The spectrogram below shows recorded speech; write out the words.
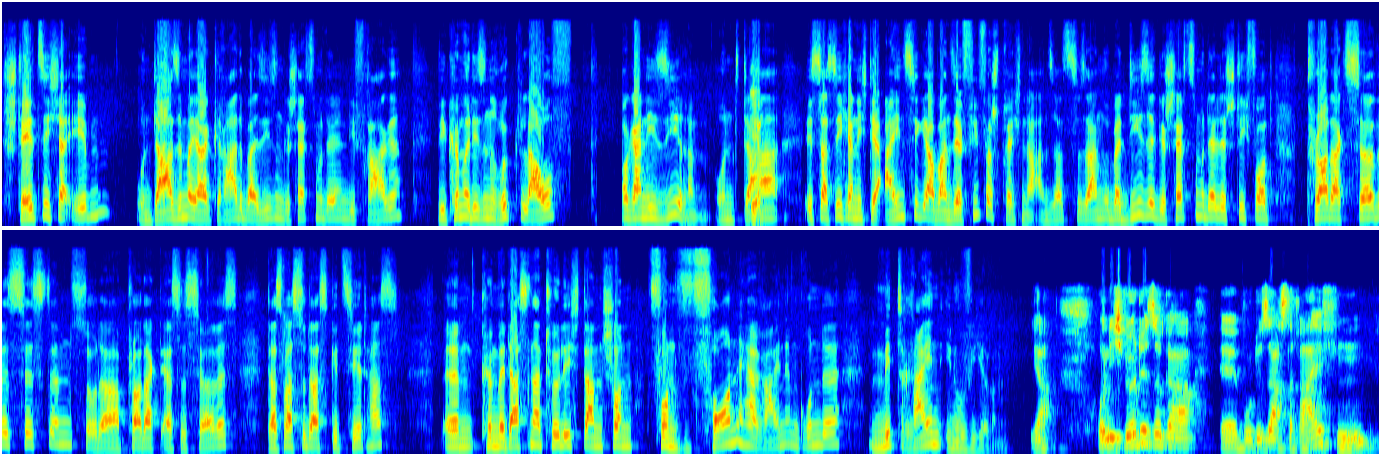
stellt sich ja eben, und da sind wir ja gerade bei diesen Geschäftsmodellen die Frage, wie können wir diesen Rücklauf organisieren? Und da ja. ist das sicher nicht der einzige, aber ein sehr vielversprechender Ansatz zu sagen, über diese Geschäftsmodelle, Stichwort Product Service Systems oder Product as a Service, das, was du da skizziert hast, ähm, können wir das natürlich dann schon von vornherein im Grunde mit rein innovieren. Ja, und ich würde sogar, äh, wo du sagst Reifen,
